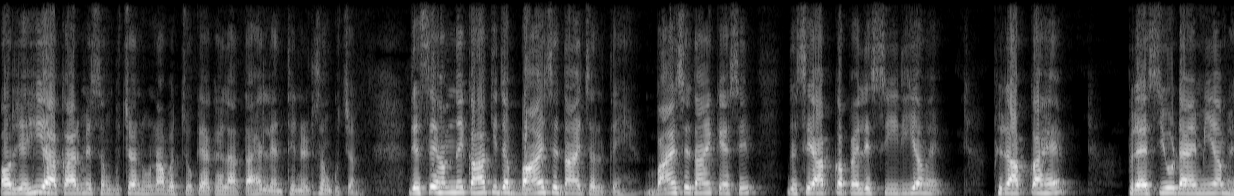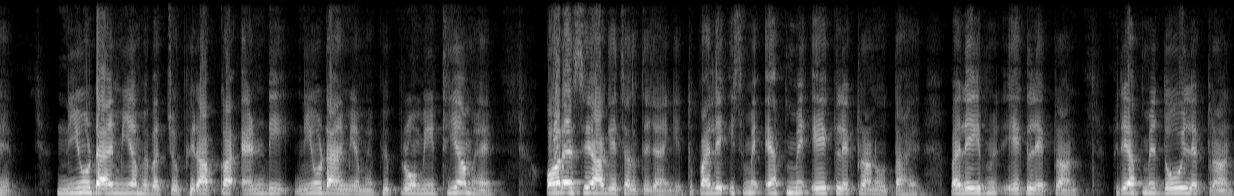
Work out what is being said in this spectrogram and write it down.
और यही आकार में संकुचन होना बच्चों क्या कहलाता है? लेंथेनेट संकुचन। जैसे हमने कहा कि जब बाएँ से दाएँ चलते हैं, बाएँ से दाएँ कैसे? जैसे आपका पहले सीरियम है, फिर आपका है प्रेसियोडाइमियम है नियोडाइमियम है बच्चों, फिर आपका एंडी नियोडाइमियम है, फिर प्रोमीथियम है और ऐसे आगे चलते जाएँगे। तो पहले इसमें एफ़ में एक इलेक्ट्रॉन होता है। पहले एक इलेक्ट्रॉन, फिर एफ़ में दो इलेक्ट्रॉन,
